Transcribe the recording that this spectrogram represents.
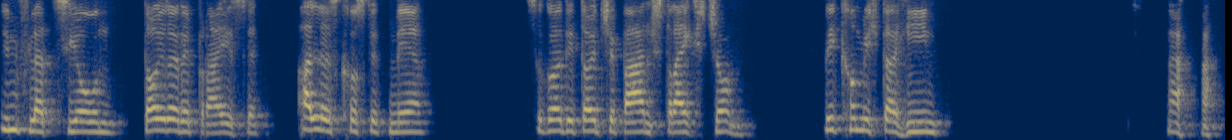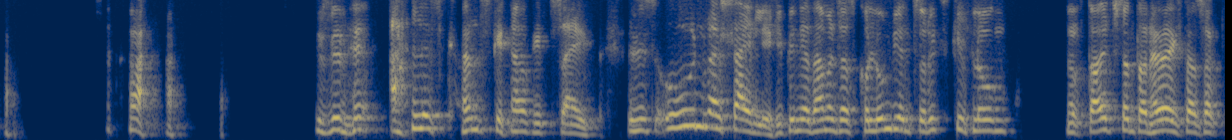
Inflation, teurere Preise, alles kostet mehr. Sogar die Deutsche Bahn streikt schon. Wie komme ich dahin? Es wird mir alles ganz genau gezeigt. Es ist unwahrscheinlich. Ich bin ja damals aus Kolumbien zurückgeflogen nach Deutschland, dann höre ich da, sagt,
